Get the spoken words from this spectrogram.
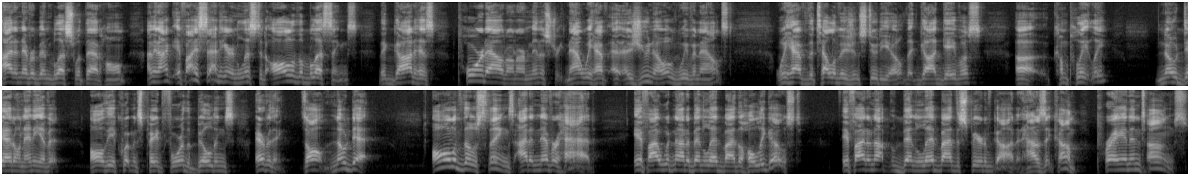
I'd have never been blessed with that home. I mean, I, if I sat here and listed all of the blessings that God has poured out on our ministry, now we have, as you know, we've announced, we have the television studio that God gave us uh, completely, no debt on any of it. All the equipment's paid for, the buildings, everything. It's all no debt. All of those things I'd have never had if I would not have been led by the Holy Ghost if I'd have not been led by the Spirit of God. And how does it come? Praying in tongues.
